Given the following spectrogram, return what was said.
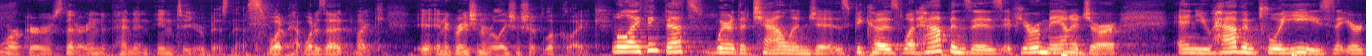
workers that are independent into your business? What what does that like integration relationship look like? Well, I think that's where the challenge is because what happens is if you're a manager and you have employees that you're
